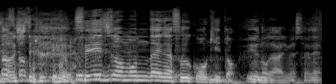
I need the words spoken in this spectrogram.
存してるってい う。政治の問題がすごく大きいというのがありましたよね。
